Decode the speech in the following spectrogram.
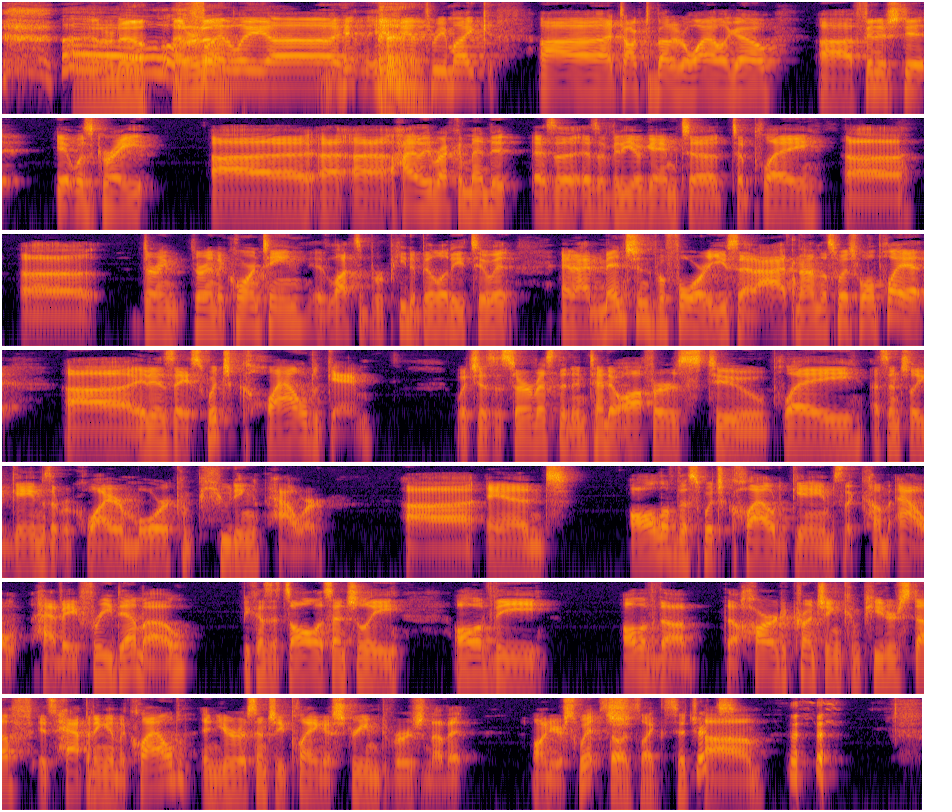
I don't know. I don't know. Finally, uh, Hit, Hitman 3, Mike. Uh, I talked about it a while ago. Uh, finished it. It was great. Uh, uh, uh, highly recommend it as a as a video game to to play uh, uh, during during the quarantine. It, lots of repeatability to it. And I mentioned before, you said, ah, it's not on the Switch, won't play it. Uh, it is a Switch cloud game, which is a service that Nintendo offers to play essentially games that require more computing power. Uh, and all of the Switch cloud games that come out have a free demo because it's all essentially all of the all of the the hard crunching computer stuff is happening in the cloud, and you're essentially playing a streamed version of it on your Switch. So it's like Citrix. um,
